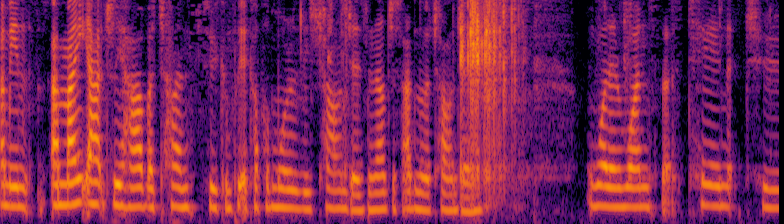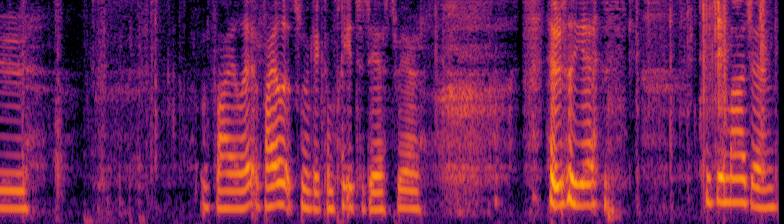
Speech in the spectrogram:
I mean, I might actually have a chance to complete a couple more of these challenges and I'll just add another challenge in. One and one, so that's 10 to Violet. Violet's going to get completed today, I swear. it really is. Could you imagine?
